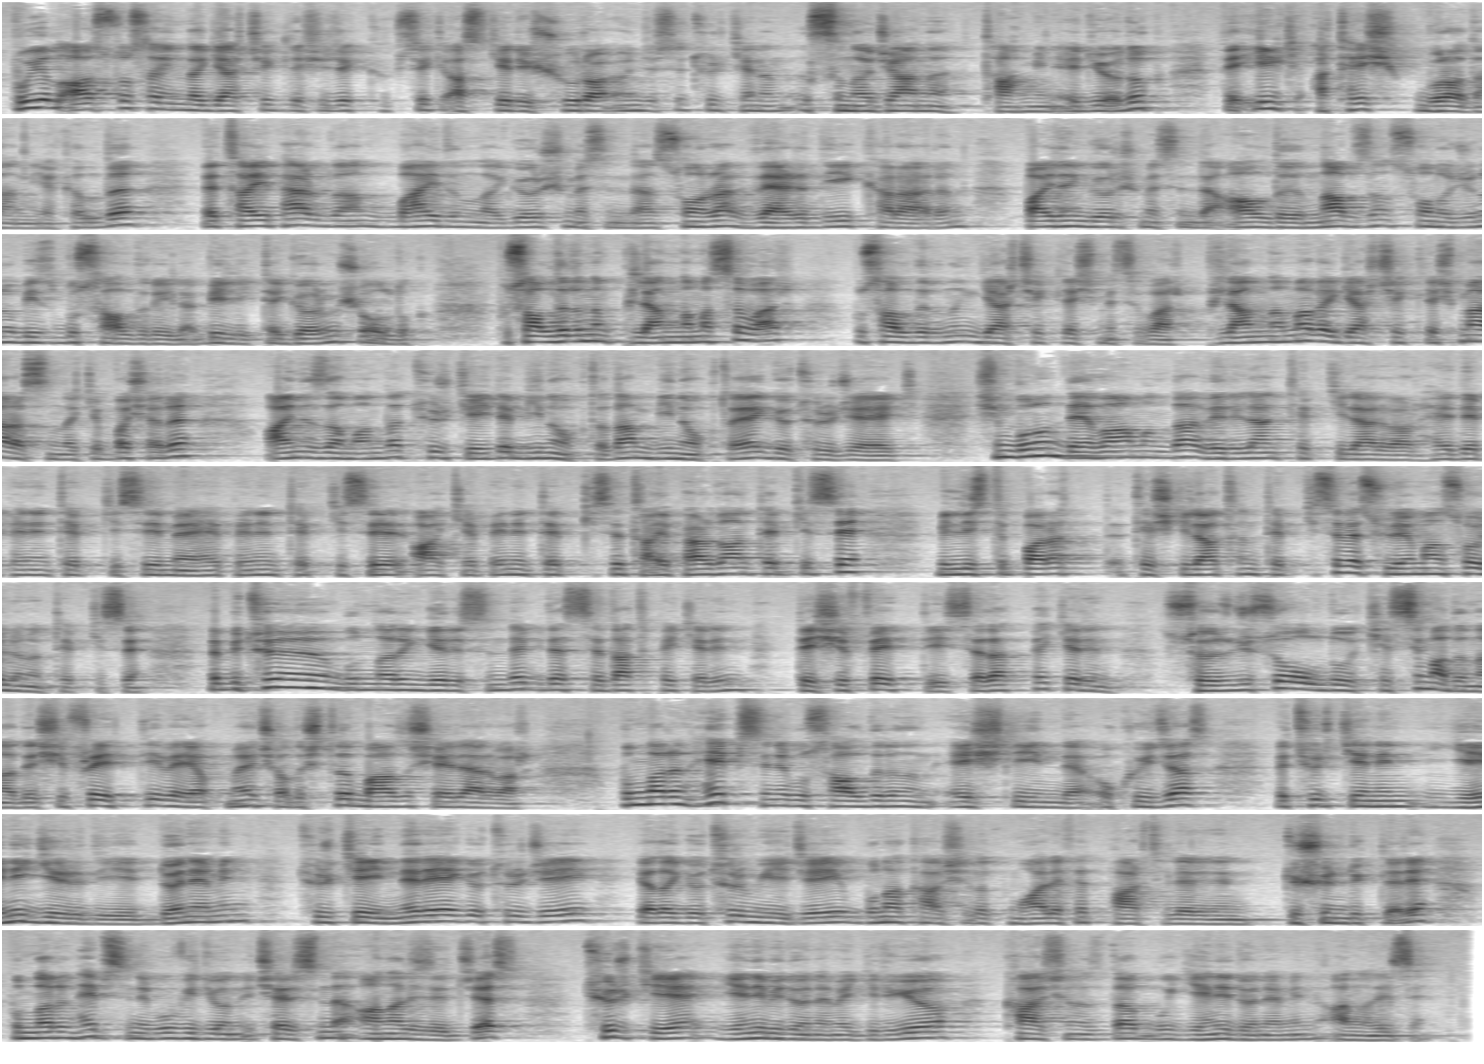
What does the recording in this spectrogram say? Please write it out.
Bu yıl Ağustos ayında gerçekleşecek Yüksek Askeri Şura öncesi Türkiye'nin ısınacağını tahmin ediyorduk ve ilk ateş buradan yakıldı ve Tayyip Erdoğan Biden'la görüşmesinden sonra verdiği kararın Biden görüşmesinde aldığı nabzın sonucunu biz bu saldırıyla birlikte görmüş olduk. Bu saldırının planlaması var bu saldırının gerçekleşmesi var. Planlama ve gerçekleşme arasındaki başarı aynı zamanda Türkiye'yi de bir noktadan bir noktaya götürecek. Şimdi bunun devamında verilen tepkiler var. HDP'nin tepkisi, MHP'nin tepkisi, AKP'nin tepkisi, Tayyip Erdoğan tepkisi, Milli İstihbarat Teşkilatı'nın tepkisi ve Süleyman Soylu'nun tepkisi. Ve bütün bunların gerisinde bir de Sedat Peker'in deşifre ettiği, Sedat Peker'in sözcüsü olduğu kesim adına deşifre ettiği ve yapmaya çalıştığı bazı şeyler var. Bunların hepsini bu saldırının eşliğinde okuyacağız ve Türkiye'nin yeni girdiği dönemin Türkiye'yi nereye götüreceği ya da götürmeyeceği buna karşılık muhalefet partilerinin düşündükleri bunların hepsini bu videonun içerisinde analiz edeceğiz. Türkiye yeni bir döneme giriyor. Karşınızda bu yeni dönemin analizi.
